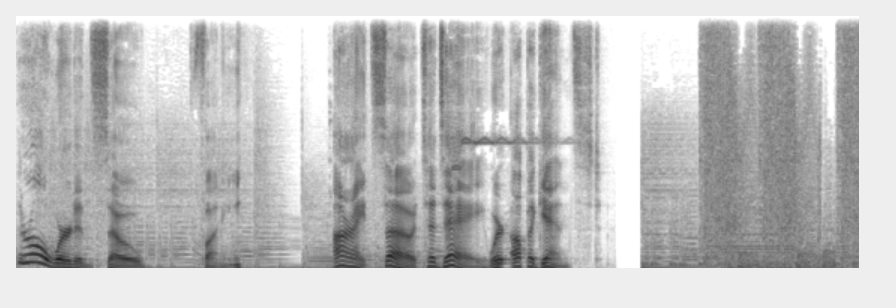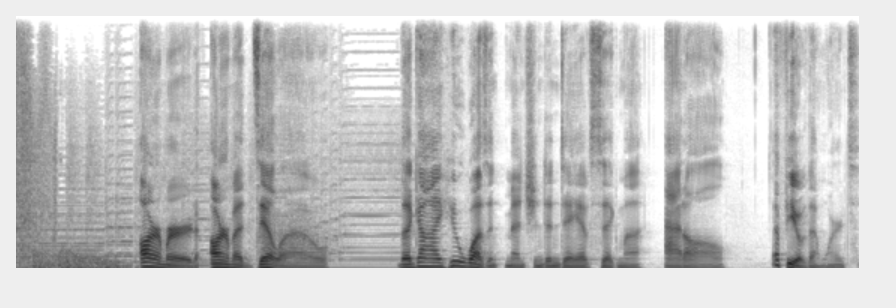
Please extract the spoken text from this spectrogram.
they're all worded so funny. Alright, so today we're up against Armored Armadillo. The guy who wasn't mentioned in Day of Sigma at all. A few of them weren't.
